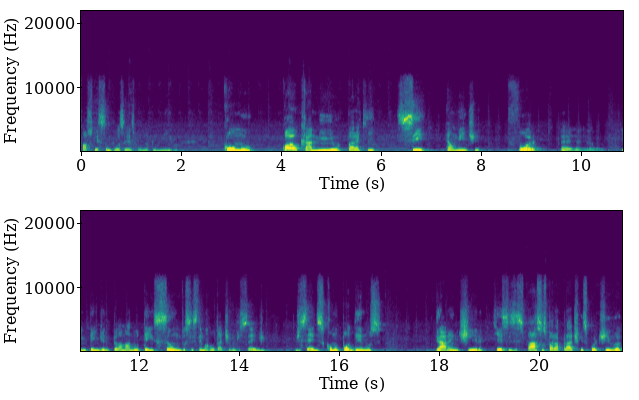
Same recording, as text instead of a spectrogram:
faço questão que você responda primeiro. Como, qual é o caminho para que, se realmente for é, entendido pela manutenção do sistema rotativo de sede, de sedes, como podemos garantir que esses espaços para a prática esportiva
